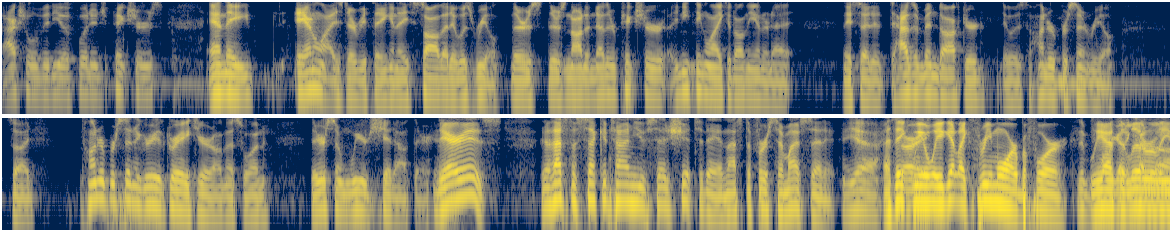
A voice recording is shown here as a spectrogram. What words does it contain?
actual video footage, pictures, and they analyzed everything and they saw that it was real. There's there's not another picture anything like it on the internet. They said it hasn't been doctored. It was 100% real. So I 100% agree with Greg here on this one. There's some weird shit out there. There is. Now, that's the second time you've said shit today, and that's the first time I've said it. Yeah, I think sorry. we, we get like three more before, Before we have we to gotta cut it literally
